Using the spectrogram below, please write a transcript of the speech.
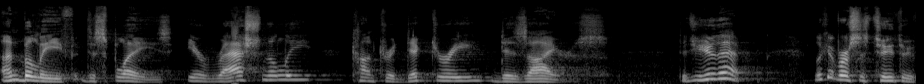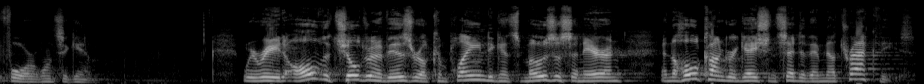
unbelief displays irrationally contradictory desires. Did you hear that? Look at verses 2 through 4 once again. We read, All the children of Israel complained against Moses and Aaron, and the whole congregation said to them, Now track these.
